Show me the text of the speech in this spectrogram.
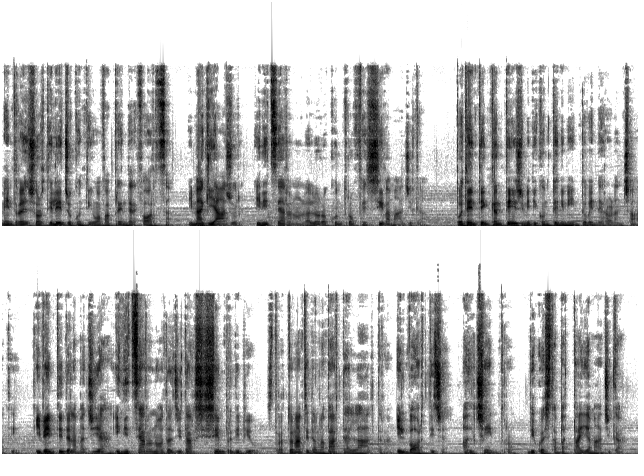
Mentre il sortileggio continuava a prendere forza, i maghi Asur iniziarono la loro controffensiva magica. Potenti incantesimi di contenimento vennero lanciati. I venti della magia iniziarono ad agitarsi sempre di più, strattonati da una parte all'altra, il vortice al centro di questa battaglia magica.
